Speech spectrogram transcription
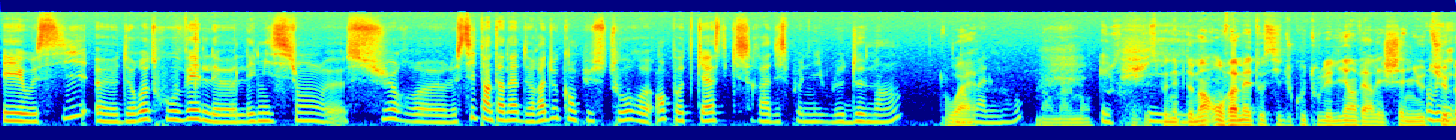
et aussi euh, de retrouver le- l'émission euh, sur euh, le site internet de Radio Campus Tour euh, en podcast qui sera disponible demain, Ouais, normalement. normalement. Et tout sera puis- disponible demain. On va mettre aussi, du coup, tous les liens vers les chaînes YouTube.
